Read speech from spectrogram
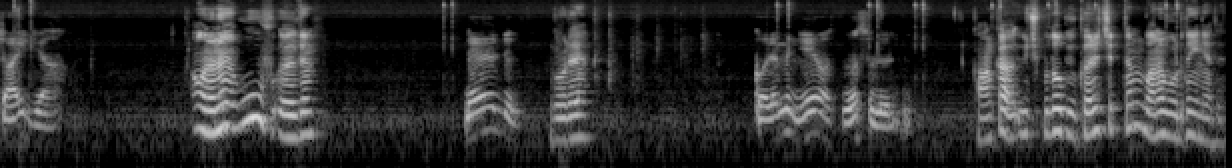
Cahil ya. Ananı uf öldüm. Ne öldün? Gole. Golemi niye attın? Nasıl öldün? Kanka 3 blok yukarı çıktım bana vurdu yine de.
